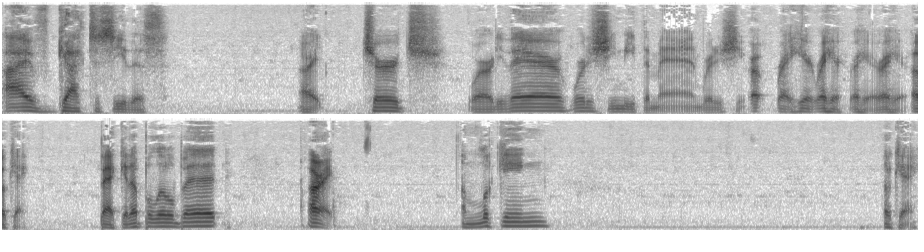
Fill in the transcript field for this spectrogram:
I've got to see this. All right, church. We're already there. Where does she meet the man? Where does she? Oh, right here, right here, right here, right here. Okay. Back it up a little bit. All right. I'm looking. Okay.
